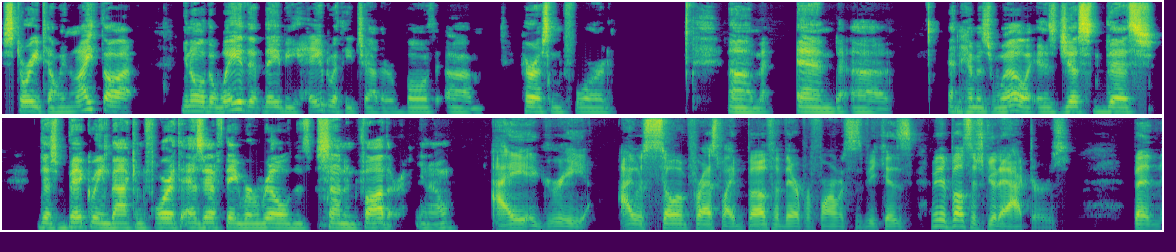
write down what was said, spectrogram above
storytelling. And I thought, you know, the way that they behaved with each other, both um, Harrison Ford um, and uh, and him as well, is just this this bickering back and forth as if they were real son and father. You know, I agree. I was so impressed by both of their performances because I mean they're both such good actors, but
